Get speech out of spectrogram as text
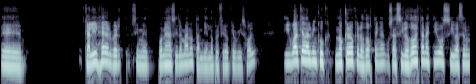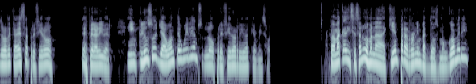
Eh, Khalil Herbert, si me pones así la mano, también lo prefiero que Brees Hall. Igual que Dalvin Cook, no creo que los dos tengan, o sea, si los dos están activos, si va a ser un dolor de cabeza, prefiero esperar y ver. Incluso Javonte Williams lo prefiero arriba que Brees Hall. Famaca dice: Saludos, manada. ¿Quién para running back 2? ¿Montgomery,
